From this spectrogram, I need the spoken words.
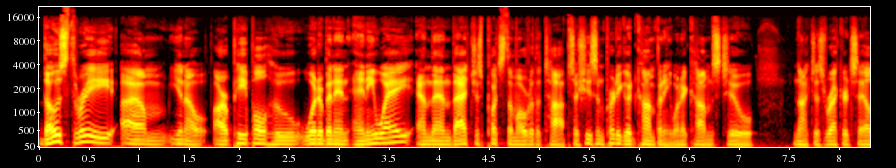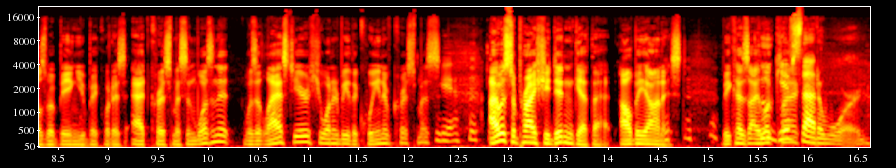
those three, um, you know, are people who would have been in anyway, and then that just puts them over the top. So she's in pretty good company when it comes to not just record sales, but being ubiquitous at Christmas. And wasn't it? Was it last year she wanted to be the queen of Christmas? Yeah. I was surprised she didn't get that. I'll be honest, because I look. who look gives back, that award?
